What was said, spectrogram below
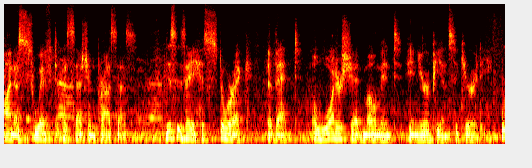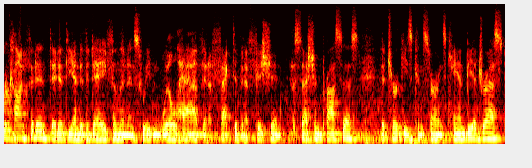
on a swift accession process. This is a historic event, a watershed moment in European security. We're confident that at the end of the day, Finland and Sweden will have an effective and efficient accession process, that Turkey's concerns can be addressed.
